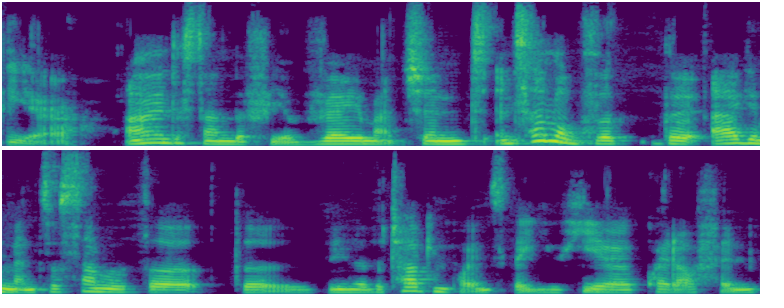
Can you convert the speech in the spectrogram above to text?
fear. I understand the fear very much, and and some of the the arguments or some of the the you know the talking points that you hear quite often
